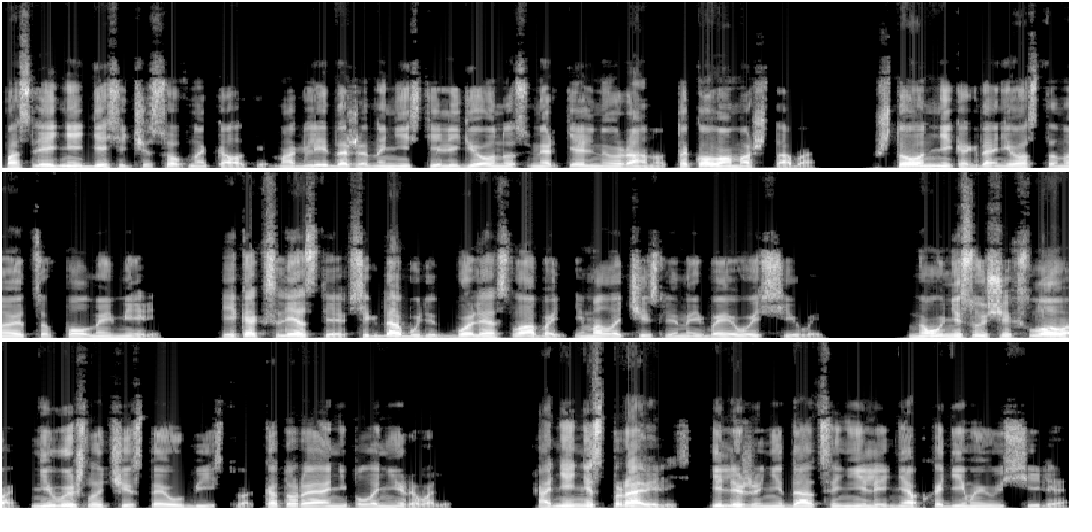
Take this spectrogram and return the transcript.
Последние 10 часов накалки могли даже нанести легиону смертельную рану такого масштаба, что он никогда не восстановится в полной мере. И как следствие всегда будет более слабой и малочисленной боевой силой. Но у несущих слова не вышло чистое убийство, которое они планировали. Они не справились или же недооценили необходимые усилия.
